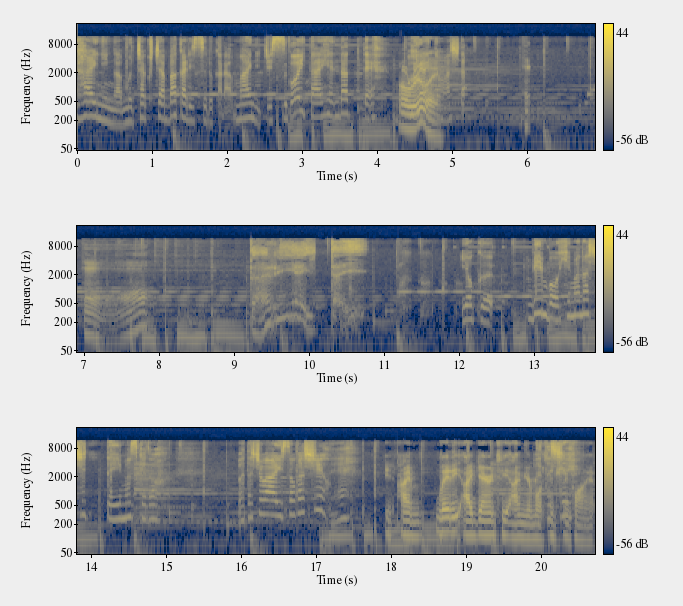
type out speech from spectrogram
配人がむちゃくちゃバカりするから毎日すごい大変だって Oh, ぼ really? やいてましたほう誰や一体よく貧乏暇なしって言いますけど私は忙しいよね I'm lady. I guarantee I'm your most interesting client.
